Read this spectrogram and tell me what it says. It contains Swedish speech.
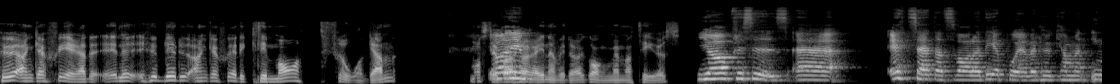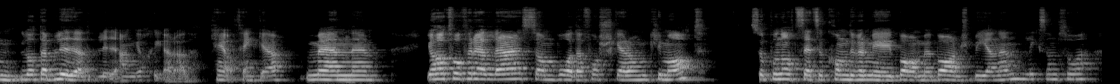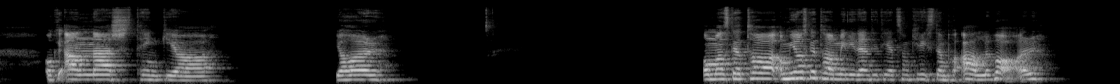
Hur, engagerad, eller hur blev du engagerad i klimatfrågan? Måste jag ja, bara det... höra innan vi drar igång med Matteus. Ja, precis. Eh, ett sätt att svara det på är väl hur kan man in, låta bli att bli engagerad, kan jag tänka. Men eh, jag har två föräldrar som båda forskar om klimat. Så på något sätt så kom det väl med med barnsbenen, liksom så. Och annars tänker jag, jag har om, man ska ta, om jag ska ta min identitet som kristen på allvar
